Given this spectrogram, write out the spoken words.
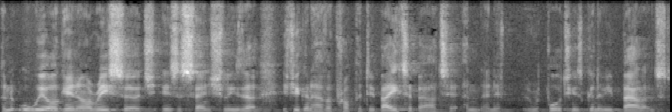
And all we argue in our research is essentially that if you're going to have a proper debate about it and, and if reporting is going to be balanced,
